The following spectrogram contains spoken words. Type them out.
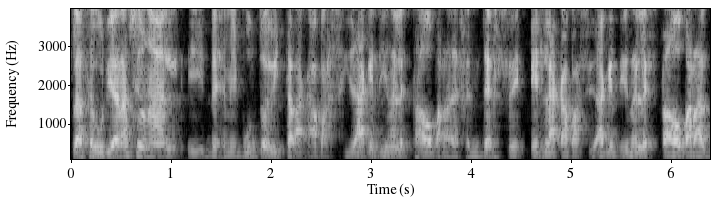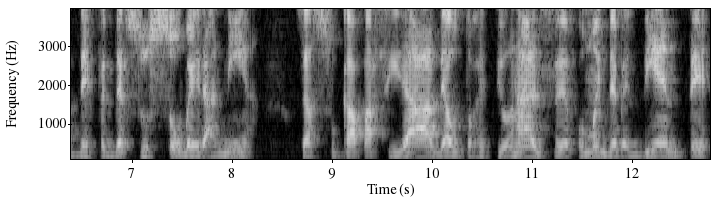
La seguridad nacional, y desde mi punto de vista, la capacidad que tiene el Estado para defenderse es la capacidad que tiene el Estado para defender su soberanía. O sea, su capacidad de autogestionarse de forma independiente,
